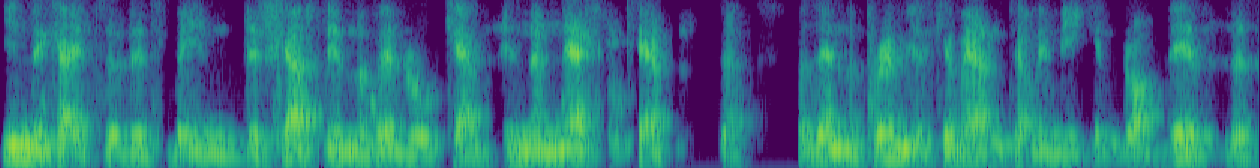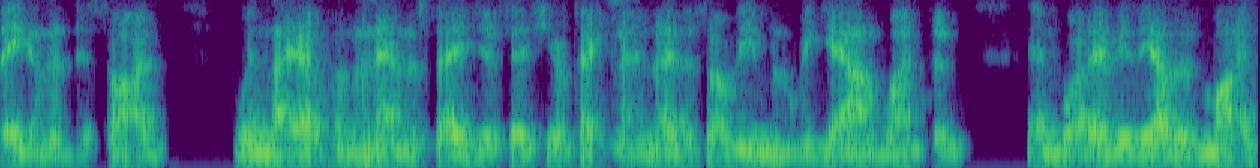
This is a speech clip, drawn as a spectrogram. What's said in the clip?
indicates that it's been discussed in the federal cabinet, in the national cabinet. Uh, but then the premiers come out and tell him he can drop dead, that they're going to decide when they open, and Annastacia says she'll take no notice of him, and McGowan won't, and, and whatever the others might.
